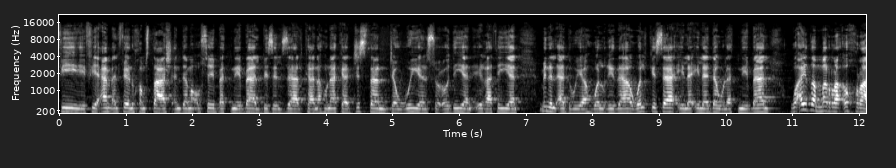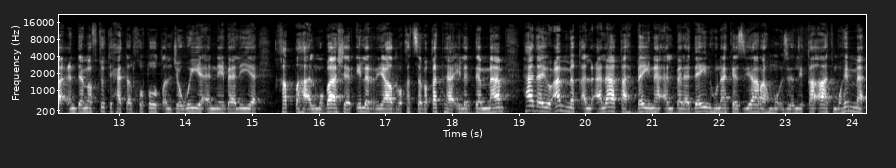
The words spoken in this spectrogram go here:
في في عام 2015 عندما أصيبت نيبال بزلزال. كان هناك جسرا جويا سعوديا إغاثيا من الأدوية والغذاء والكساء إلى إلى دولة نيبال. وأيضا مرة أخرى عندما افتتحت الخطوط الجوية النيبالية خطها المباشر إلى الرياض وقد سبقتها إلى الدمام هذا يعمق العلاقة بين البلدين. هناك زيارة لقاءات مهمة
